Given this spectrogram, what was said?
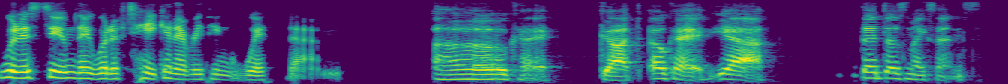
would assume they would have taken everything with them. Okay. Got. Okay. Yeah. That does make sense.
